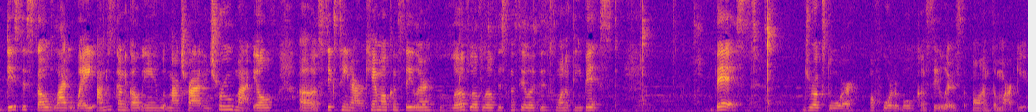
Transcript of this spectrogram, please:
this is so lightweight i'm just gonna go in with my tried and true my elf uh 16 hour camo concealer. Love love love this concealer. This is one of the best. Best drugstore affordable concealers on the market.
